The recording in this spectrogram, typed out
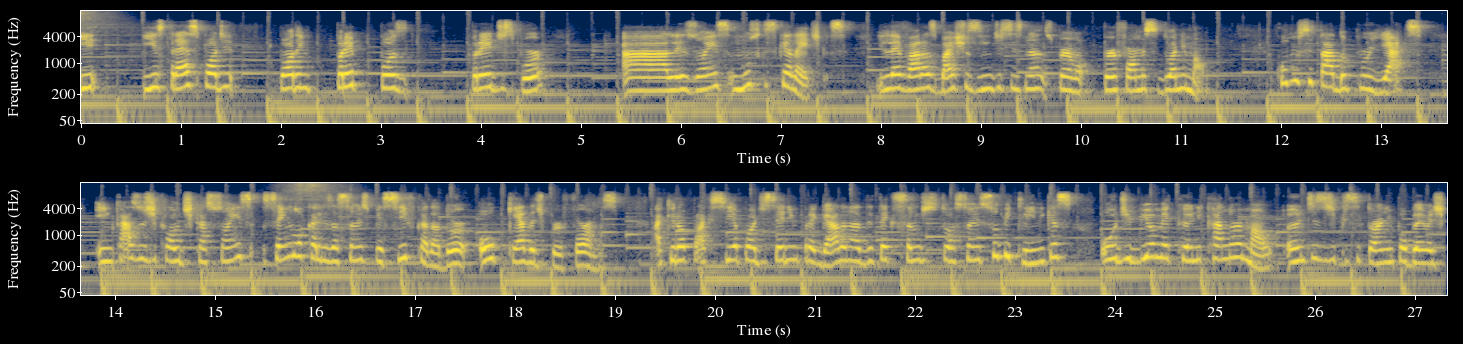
e estresse pode, podem prepos, predispor a lesões musculoesqueléticas e levar a baixos índices na performance do animal. Como citado por Yates, em casos de claudicações sem localização específica da dor ou queda de performance, a quiropraxia pode ser empregada na detecção de situações subclínicas ou de biomecânica anormal antes de que se tornem problemas de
